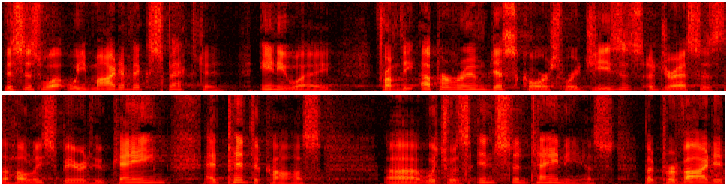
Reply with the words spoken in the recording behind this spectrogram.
This is what we might have expected anyway from the upper room discourse where Jesus addresses the Holy Spirit who came at Pentecost, uh, which was instantaneous, but provided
